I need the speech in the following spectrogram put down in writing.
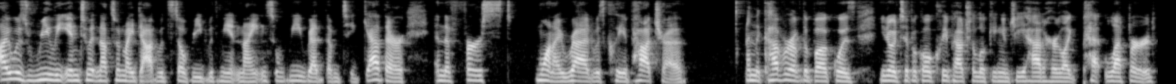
I was really into it. And that's when my dad would still read with me at night. And so we read them together. And the first one I read was Cleopatra. And the cover of the book was, you know, typical Cleopatra looking, and she had her like pet leopard.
